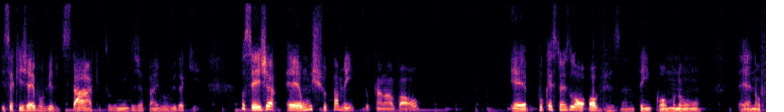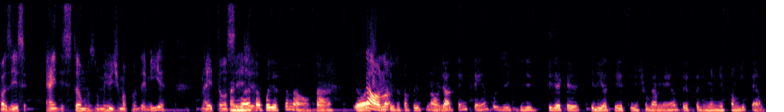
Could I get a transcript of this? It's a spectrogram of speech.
Isso aqui já é envolvido destaque, todo mundo já está envolvido aqui. Ou seja, é um enxutamento do carnaval é, por questões óbvias, né? Não tem como não, é, não fazer isso. Ainda estamos no meio de uma pandemia, né? Então, Mas não é seja... só por isso, não, tá? Eu Não, acho que não- seja só por isso, não. Já tem tempo de que seria que queria ter esse enxugamento, essa diminuição de tempo.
